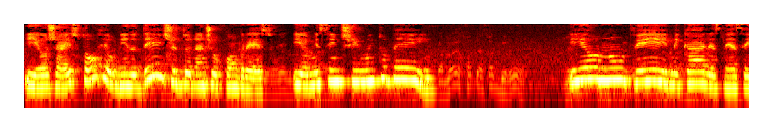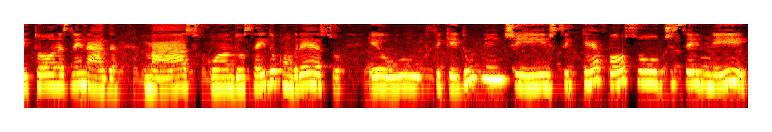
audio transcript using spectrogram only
E eu já estou reunindo desde durante o congresso e eu me senti muito bem. E eu não vi migalhas, nem azeitonas, nem nada. Mas quando eu saí do congresso, eu fiquei doente e sequer posso discernir.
